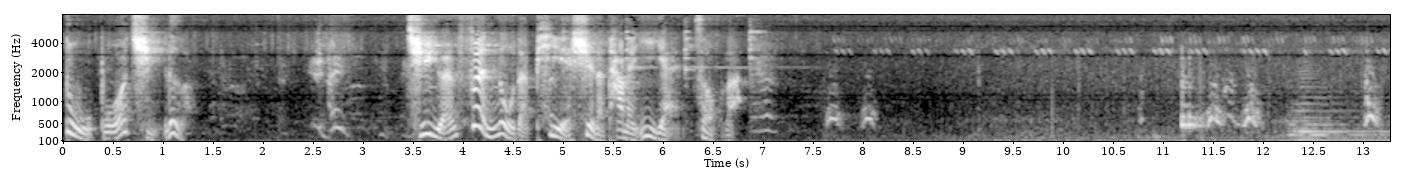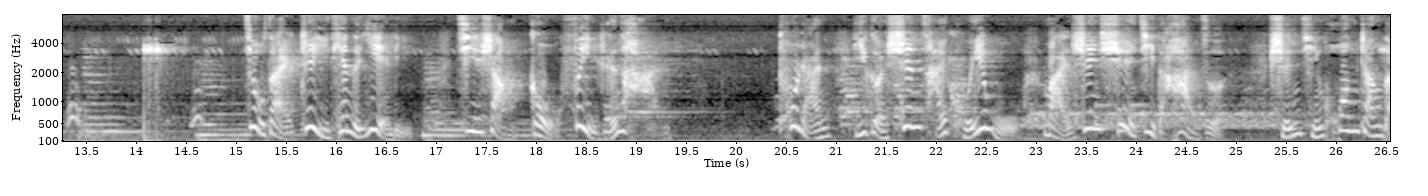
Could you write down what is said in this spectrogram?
赌博取乐。屈原愤怒地瞥视了他们一眼，走了。就在这一天的夜里，街上狗吠人喊。突然，一个身材魁梧、满身血迹的汉子，神情慌张地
